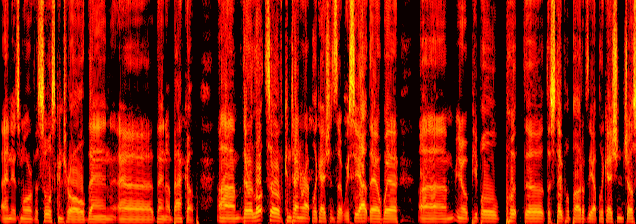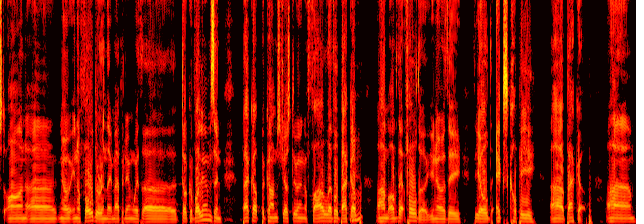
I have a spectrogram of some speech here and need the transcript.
and it's more of a source control than uh, than a backup. Um, there are lots of container applications that we see out there where um, you know, people put the, the stateful part of the application just on, uh, you know, in a folder and they map it in with uh, Docker volumes and backup becomes just doing a file level backup um, of that folder, you know, the, the old Xcopy uh, backup. Um,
